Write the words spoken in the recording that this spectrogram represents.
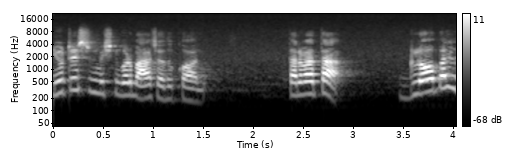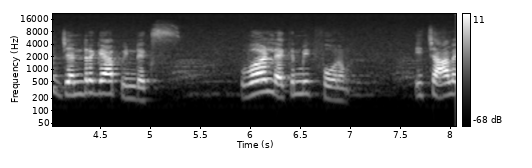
nutrition mission కూడా బాగా చదువుకోవాలి. తర్వాత global gender gap index world economic forum ఇది చాలా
